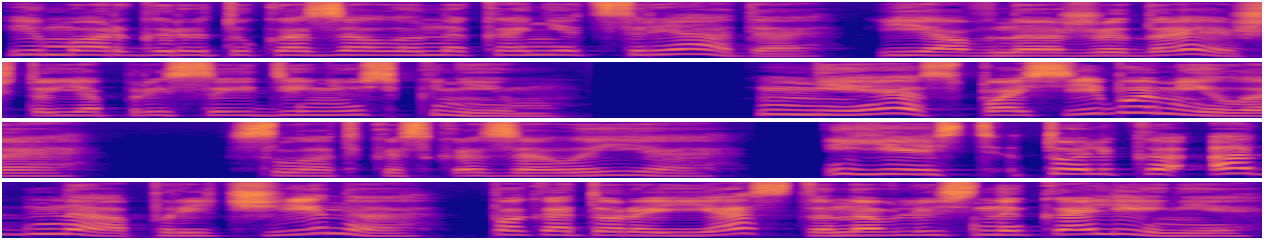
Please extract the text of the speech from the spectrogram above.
и Маргарет указала на конец ряда, явно ожидая, что я присоединюсь к ним. «Не, спасибо, милая», — сладко сказала я. Есть только одна причина, по которой я становлюсь на колени.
